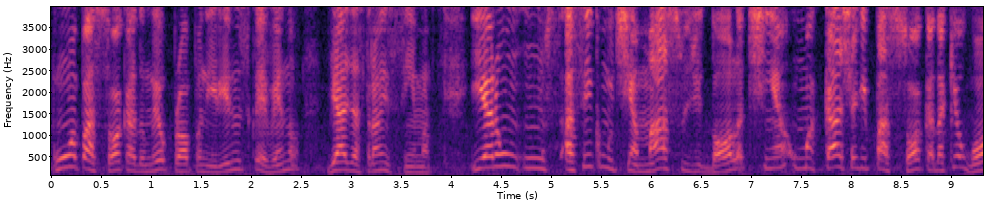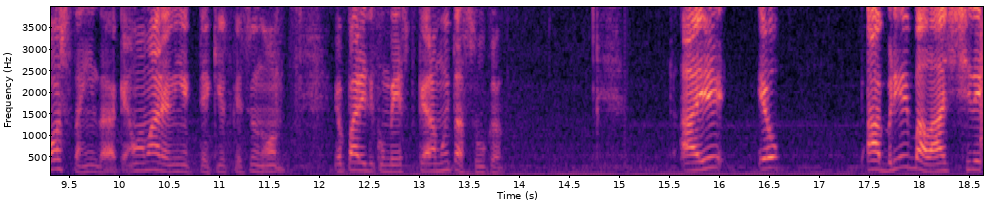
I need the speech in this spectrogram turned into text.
com a paçoca do meu próprio nirismo escrevendo Viagem Astral em cima. E era um, um, assim como tinha maço de dólar, tinha uma caixa de paçoca da que eu gosto ainda, que é uma amarelinha que tem aqui, eu esqueci o nome. Eu parei de comer isso porque era muito açúcar. Aí eu abri a embalagem, tirei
